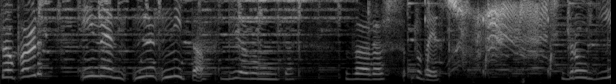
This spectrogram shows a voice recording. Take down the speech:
super i Nita. Gdzie Nita? Zaraz, tutaj jest. Drugi.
